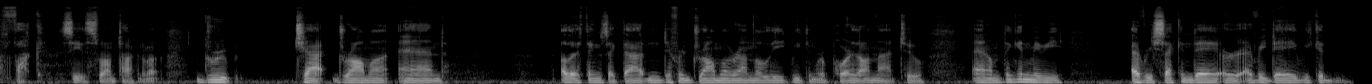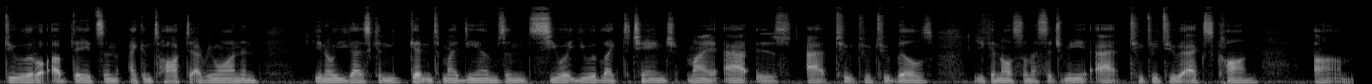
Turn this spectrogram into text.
fuck. See, this is what I'm talking about. Group chat drama and other things like that and different drama around the league, we can report on that too. And I'm thinking maybe every second day or every day we could do little updates and I can talk to everyone and you know, you guys can get into my DMs and see what you would like to change. My at is at 222 bills. You can also message me at 222xcon, um,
